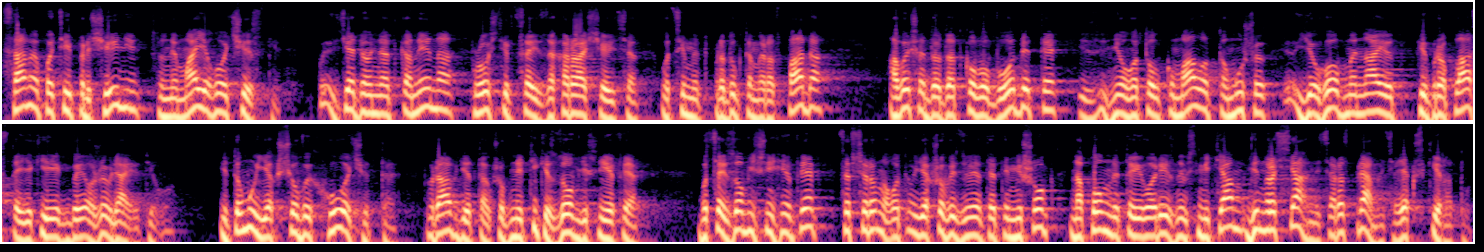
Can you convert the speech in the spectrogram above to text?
Саме по цій причині, що немає його очистки. З'єднувальна тканина, простір цей захаращується оцими продуктами розпада, а ви ще додатково вводите, і з нього толку мало, тому що його обминають фібропласти, які якби оживляють його. І тому, якщо ви хочете, правді так, щоб не тільки зовнішній ефект, бо цей зовнішній ефект це все одно, от якщо ви візьмете мішок, наповните його різним сміттям, він розтягнеться, розпрямиться, як шкіра тут.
